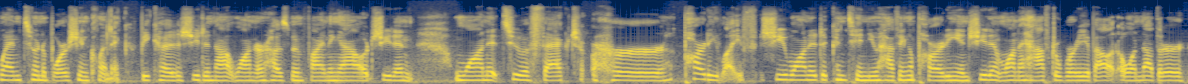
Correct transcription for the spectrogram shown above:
went to an abortion clinic because she did not want her husband finding out. She didn't want it to affect her party life. She wanted to continue having a party and she didn't want to have to worry about oh another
